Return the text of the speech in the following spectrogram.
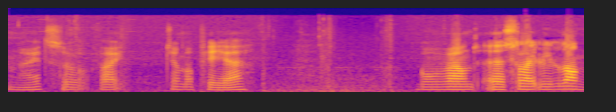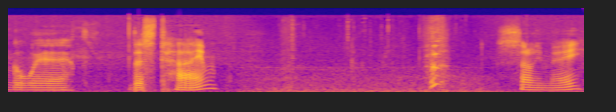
Right, so if I jump up here, go around a slightly longer way this time. Silly me.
